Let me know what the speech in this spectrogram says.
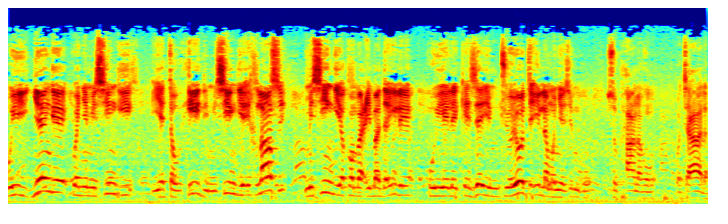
uijenge kwenye misingi ya tauhidi misingi ya ikhlasi misingi ya kwamba ibada ile huielekezei mtu yoyote ila mwenyezi mungu subhanahu wa taala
